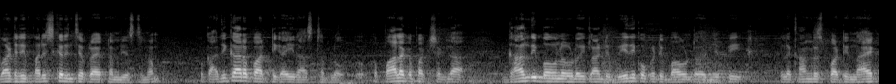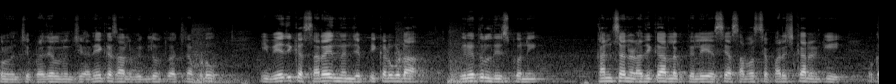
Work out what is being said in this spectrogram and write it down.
వాటిని పరిష్కరించే ప్రయత్నం చేస్తున్నాం. ఒక అధికార పార్టీగా ఈ రాష్ట్రంలో ఒక పాలక పక్షంగా గాంధీ భవన్లో కూడా ఇట్లాంటి వేదిక ఒకటి బాగుంటుందని చెప్పి ఇలా కాంగ్రెస్ పార్టీ నాయకుల నుంచి ప్రజల నుంచి అనేక సార్లు విజ్ఞప్తి వచ్చినప్పుడు ఈ వేదిక సరైందని చెప్పి ఇక్కడ కూడా వినతులు తీసుకొని కన్సర్న్ అధికారులకు తెలియజేసి ఆ సమస్య పరిష్కారానికి ఒక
